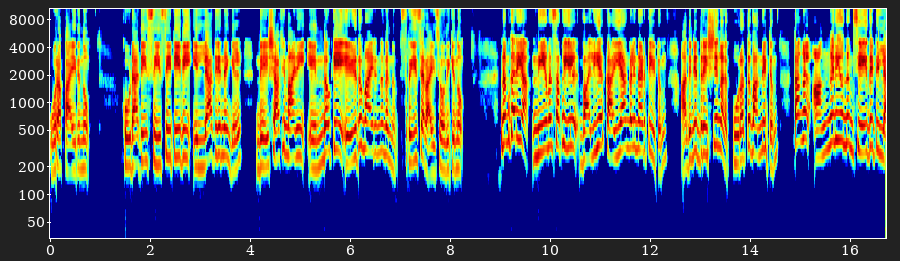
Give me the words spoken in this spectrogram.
ഉറപ്പായിരുന്നു. കൂടാതെ സി സി ടി വി ഇല്ലാതിരുന്നെങ്കിൽ ദേശാഭിമാനി എന്തൊക്കെ എഴുതുമായിരുന്നുവെന്നും ശ്രീചറായി ചോദിക്കുന്നു. നമുക്കറിയാം നിയമസഭയിൽ വലിയ കയ്യാങ്കളി നടത്തിയിട്ടും അതിന്റെ ദൃശ്യങ്ങൾ പുറത്തു വന്നിട്ടും തങ്ങൾ അങ്ങനെയൊന്നും ചെയ്തിട്ടില്ല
